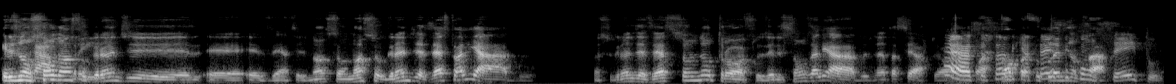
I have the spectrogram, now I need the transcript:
Eles não são o nosso grande é, exército, eles são o nosso grande exército aliado. Nosso grande exército são os neutrófilos, eles são os aliados, né? Tá certo. É, é você sabe que até esse conceito,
